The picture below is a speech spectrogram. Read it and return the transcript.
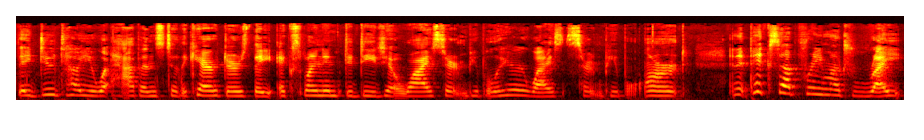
they do tell you what happens to the characters. They explain into detail why certain people are here, why certain people aren't. And it picks up pretty much right,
